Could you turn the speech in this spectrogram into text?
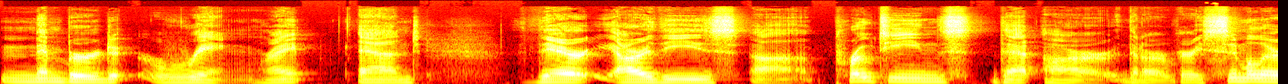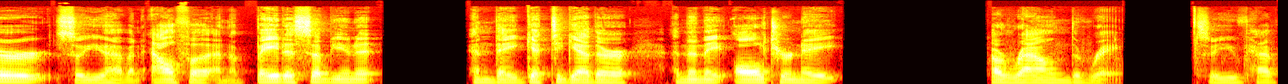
membered ring, right? And there are these uh, proteins that are that are very similar. So you have an alpha and a beta subunit, and they get together and then they alternate around the ring. So you have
